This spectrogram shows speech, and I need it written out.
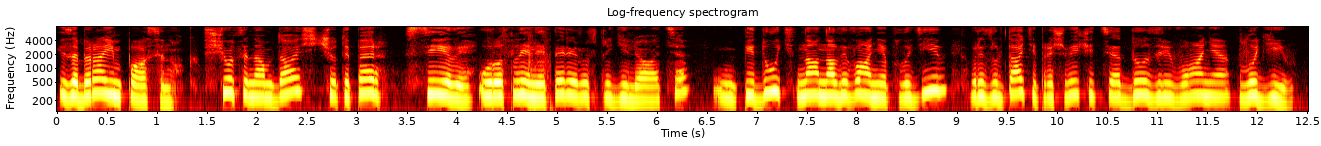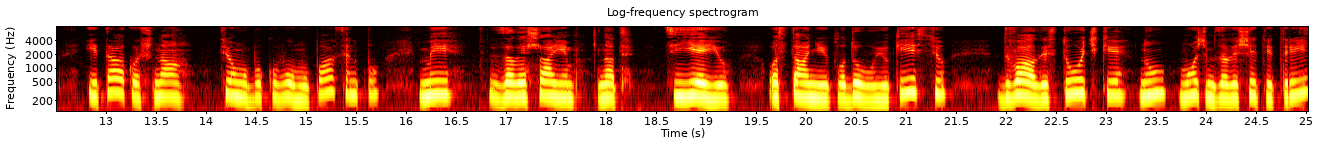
І забираємо пасинок. Що це нам дасть? Що тепер сили у рослини перерозподіляться, підуть на наливання плодів, в результаті пришвидшиться дозрівання плодів. І також на цьому боковому пасинку ми залишаємо над цією останньою плодовою кистю два листочки, ну, можемо залишити три,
